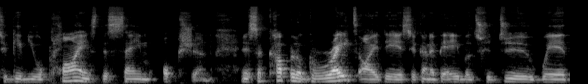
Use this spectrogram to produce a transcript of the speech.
to give your clients the same option. And it's a couple of great ideas you're going to be able to do with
